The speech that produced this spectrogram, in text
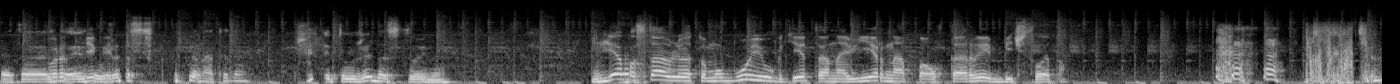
Это, это, это уже, Канаты, да. это уже достойно. Я поставлю этому бою где-то, наверное, полторы бич-слэпа. Чё?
